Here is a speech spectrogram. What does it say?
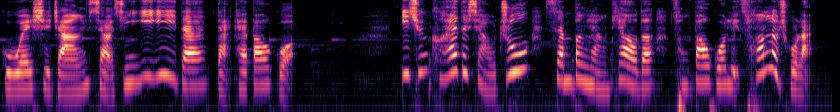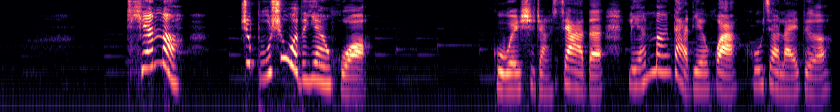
古威市长小心翼翼地打开包裹。一群可爱的小猪三蹦两跳的从包裹里窜了出来。天哪，这不是我的焰火！古威市长吓得连忙打电话呼叫莱德。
